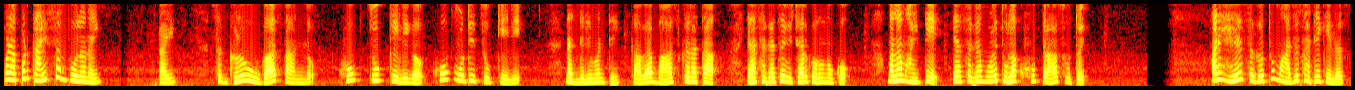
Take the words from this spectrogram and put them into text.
पण आपण काहीच संपवलं नाही. ताई सगळं उगाच ताणलं. खूप चूक केली गं. खूप मोठी चूक केली. नंदिनी म्हणते काव्या बास कर आता. या सगळ्याचा विचार करू नको. मला माहिती आहे या सगळ्यामुळे तुला खूप त्रास होतोय. आणि हे सगळं तू माझ्यासाठी केलंस.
